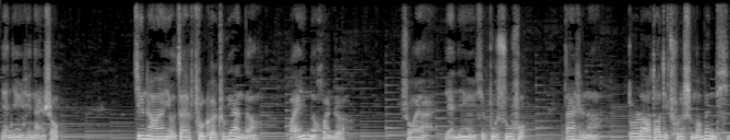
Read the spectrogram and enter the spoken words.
眼睛有些难受，经常有在妇科住院的怀孕的患者说呀，眼睛有些不舒服，但是呢，不知道到底出了什么问题。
